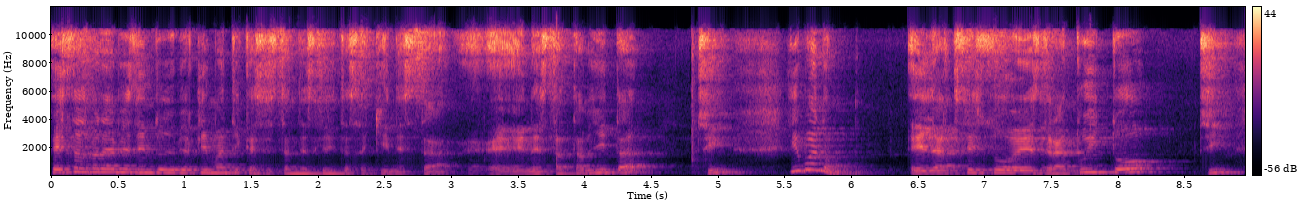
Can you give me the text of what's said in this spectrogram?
Estas variables de índole bioclimáticas están descritas aquí en esta, en esta tablita. ¿sí? Y bueno, el acceso es gratuito. ¿sí?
